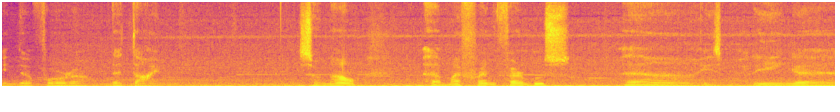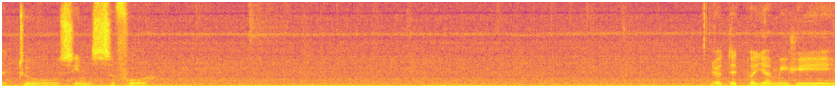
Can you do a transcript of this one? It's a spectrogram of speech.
in the, for uh, that time. So now uh, my friend Ferbus uh, is playing uh, to Sims 4 e ho detto agli amici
